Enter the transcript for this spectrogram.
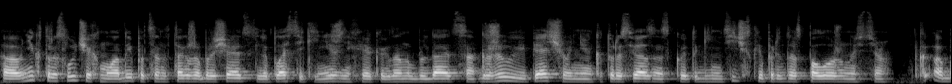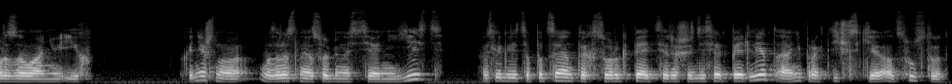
В некоторых случаях молодые пациенты также обращаются для пластики нижних век, когда наблюдается грыжевые выпячивания, которые связаны с какой-то генетической предрасположенностью к образованию их. Конечно, возрастные особенности они есть. Если говорить о пациентах 45-65 лет, они практически отсутствуют.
